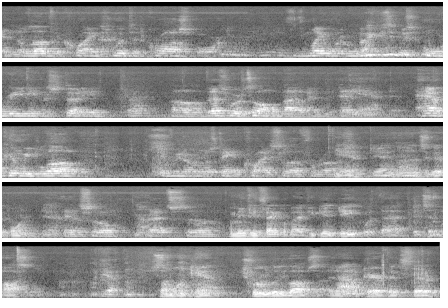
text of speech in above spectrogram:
and the love that Christ went to the cross for, you might want to go back and do some more reading and studying. Uh, that's what it's all about, and, Yeah. how can we love if we don't understand Christ's love for us? Yeah, yeah, no, that's a good point, yeah. And so, No. that's, uh, I mean, if you think about it, if you get deep with that, it's impossible. Yeah, Someone can't truly love, and I don't care if it's their,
